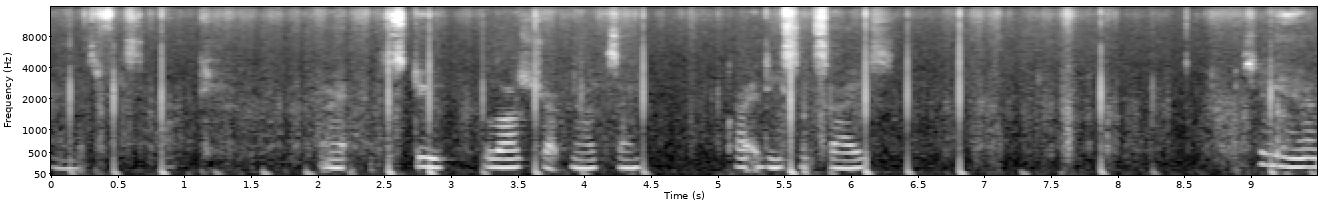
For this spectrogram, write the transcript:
And let's fix the back. Alright, let's do a large trap now because I'm quite a decent size. So yeah,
